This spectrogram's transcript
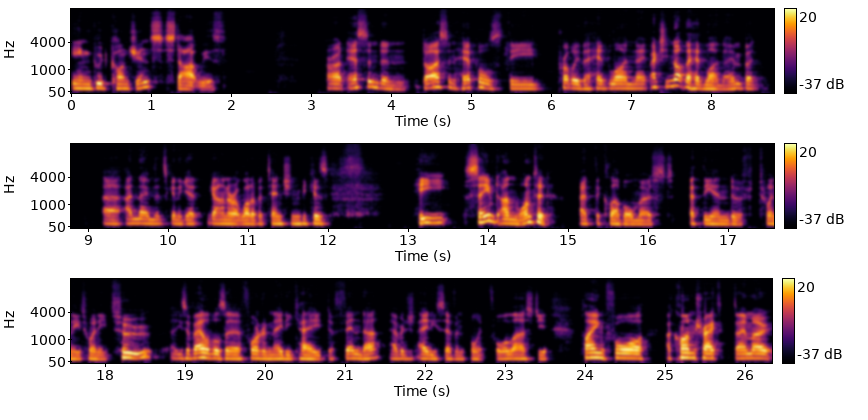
in good conscience, start with. All right, Essendon, Dyson Heppell's the probably the headline name. Actually, not the headline name, but uh, a name that's going to get garner a lot of attention because he seemed unwanted at the club almost at the end of 2022. He's available as a 480k defender, averaged 87.4 last year, playing for a contract. Damo,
